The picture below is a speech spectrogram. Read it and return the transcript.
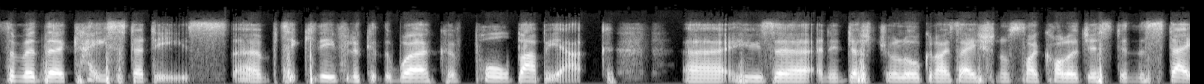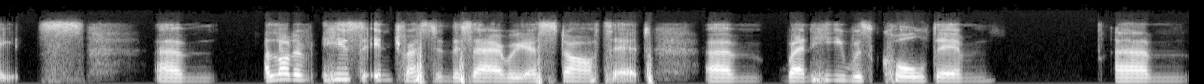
some of the case studies, uh, particularly if you look at the work of Paul Babiak, uh, who's a, an industrial organizational psychologist in the States. Um, a lot of his interest in this area started um, when he was called in um,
